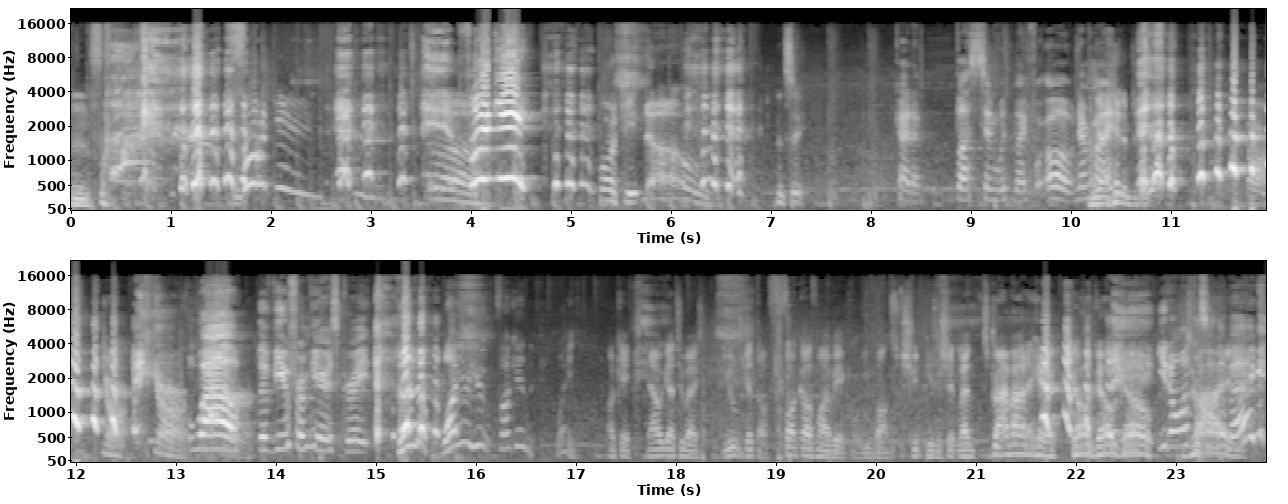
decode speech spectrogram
Mm, for- Forkie! Oh, Forkie! Forkie, no! Let's see. Gotta bust him with my for. Oh, never I'm gonna mind. hit him to Wow, the view from here is great. No, no, why are you fucking... Wait. Okay, now we got two bags. You get the fuck off my vehicle, you bounce shit piece of shit. Let's drive out of here. Go, go, go. you don't want this in the Drive. bag?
